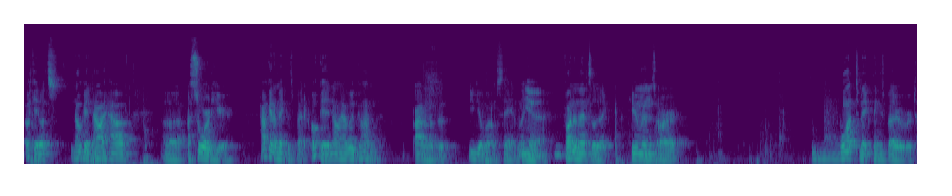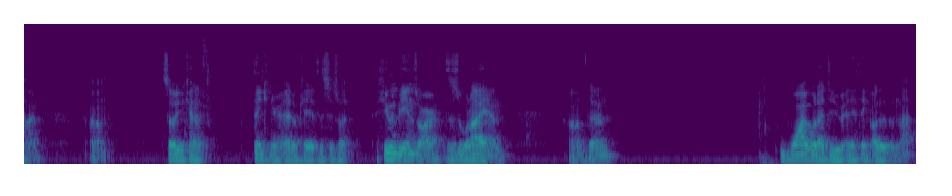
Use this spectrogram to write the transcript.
Okay, let's. Okay, now I have uh, a sword here. How can I make this better? Okay, now I have a gun. I don't know, but you get what I'm saying. Like yeah. fundamentally, like humans are want to make things better over time. Um, so you kind of think in your head, okay, if this is what human beings are, this is what I am, um, then why would I do anything other than that?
